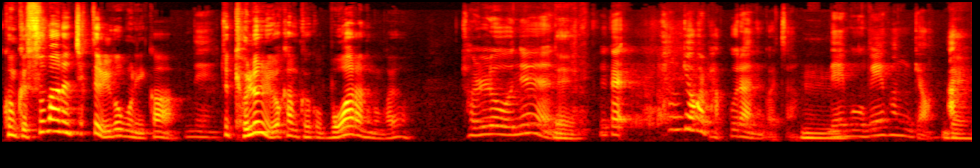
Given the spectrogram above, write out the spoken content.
그럼 그 수많은 책들 읽어보니까 네. 좀 결론을 요약하면 결국 뭐 하라는 건가요? 결론은 네. 그러니까 환경을 바꾸라는 거죠. 음. 내 몸의 환경. 네. 아,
